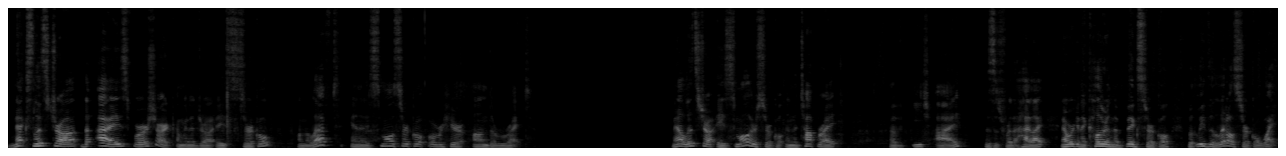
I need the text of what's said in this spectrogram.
Next, let's draw the eyes for our shark. I'm gonna draw a circle on the left and a small circle over here on the right. Now let's draw a smaller circle in the top right of each eye. This is for the highlight. Now we're gonna color in the big circle, but leave the little circle white.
